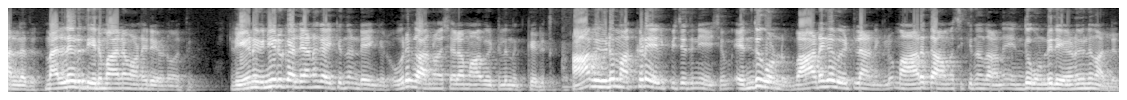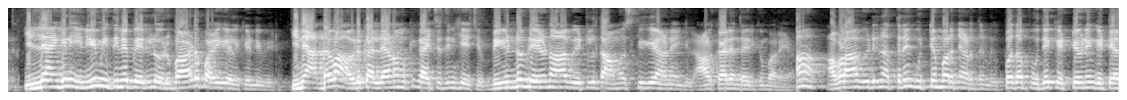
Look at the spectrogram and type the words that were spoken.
നല്ലത്. നല്ലൊരു തീരുമാനമാണ് രേണുവത്ത്. രേണു ഇനിയൊരു കല്യാണം കഴിക്കുന്നുണ്ടെങ്കിൽ ഒരു കാരണവശാലും ആ വീട്ടിൽ നിൽക്കരുത്. ആ വീട് മക്കളെ ഏൽപ്പിച്ചതിന് ശേഷം എന്തുകൊണ്ടും വാടക വീട്ടിലാണെങ്കിലും മാറി താമസിക്കുന്നതാണ് എന്തുകൊണ്ട് രേണുവിന് നല്ലത്. ഇല്ലെങ്കിൽ ഇനിയും ഇതിന്റെ പേരിൽ ഒരുപാട് പഴി കേൾക്കേണ്ടി വരും. ഇനി അഥവാ ഒരു കല്യാണമൊക്കെ കഴിച്ചതിന് ശേഷം വീണ്ടും രേണു ആ വീട്ടിൽ താമസിക്കുകയാണെങ്കിൽ ആൾക്കാർ എന്തായിരിക്കും പറയാം? ആ അവൾ ആ വീടിന് അത്രയും കുറ്റം പറഞ്ഞു നടത്തുന്നുണ്ട് ഇപ്പൊ അതാ പുതിയ കെട്ടിയവനും കെട്ടിയ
